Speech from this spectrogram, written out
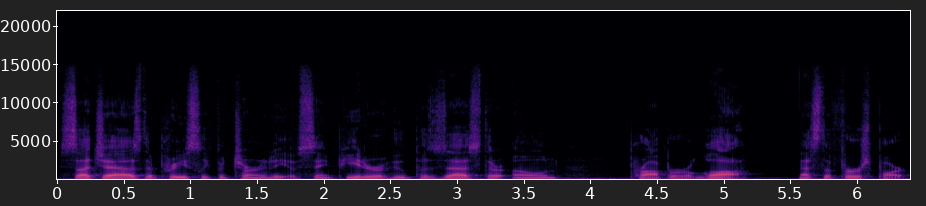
such as the priestly fraternity of St. Peter, who possess their own proper law. That's the first part.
